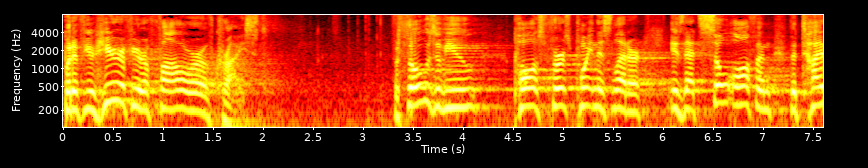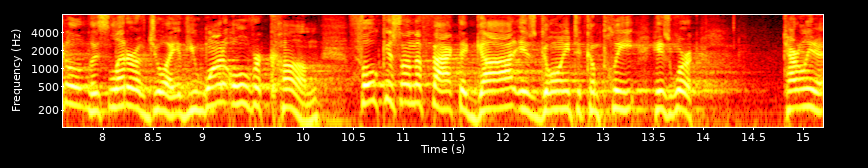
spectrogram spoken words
But if you're here, if you're a follower of Christ, for those of you Paul's first point in this letter is that so often the title, this letter of joy, if you want to overcome, focus on the fact that God is going to complete his work. Carolina,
